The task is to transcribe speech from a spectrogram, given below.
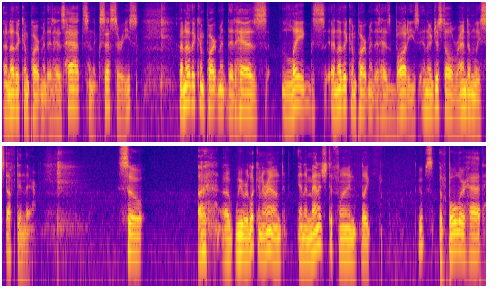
another compartment that has hats and accessories, another compartment that has legs, another compartment that has bodies, and they're just all randomly stuffed in there. So uh, we were looking around and I managed to find like oops a bowler hat.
